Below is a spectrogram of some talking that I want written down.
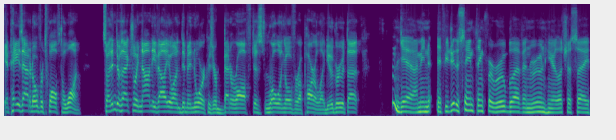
it pays out at over 12 to 1. So I think there's actually not any value on de Minaur because you're better off just rolling over a parlay. Do you agree with that? Yeah, I mean, if you do the same thing for Rublev and Rune here, let's just say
